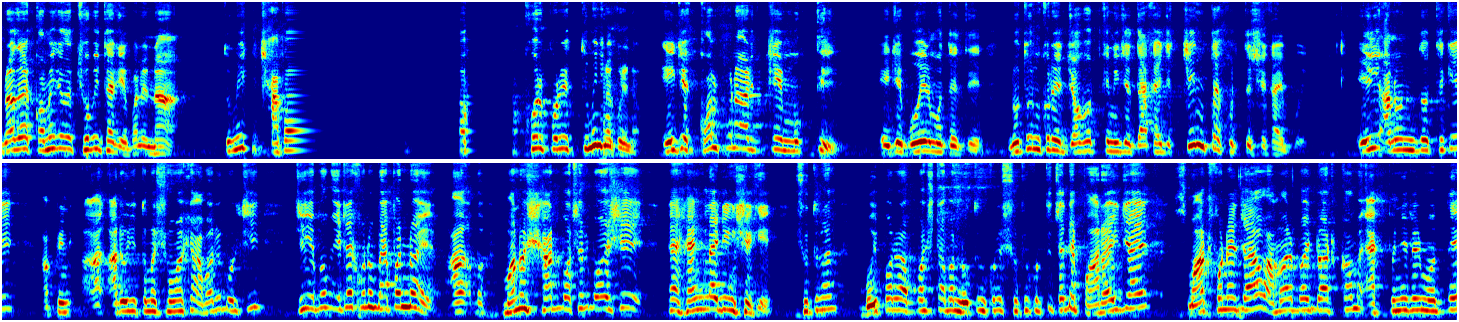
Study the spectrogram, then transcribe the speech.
ব্রাদার কমিকে তো ছবি থাকে। বলে, না, তুমি ছাপা অক্ষর পড়ে তুমি না করে নাও। এই যে কল্পনার যে মুক্তি, এই যে বইয়ের মধ্যে নতুন করে জগৎকে নিজে দেখায় যে চিন্তা করতে শেখায় বই। এই আনন্দ থেকে আপনি আর ওই যে তোমার সময়কে আবারও বলছি যে, এবং এটা কোনো ব্যাপার নয় মানুষ ষাট বছর বয়সে হ্যাং লাইডিং শেখে। সুতরাং বই পড়ার অভ্যাসটা আবার নতুন করে শুরু করতে চাইলে পাড়াই যায় স্মার্টফোনে যাও আমার বই ডট কম, এক মিনিটের মধ্যে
